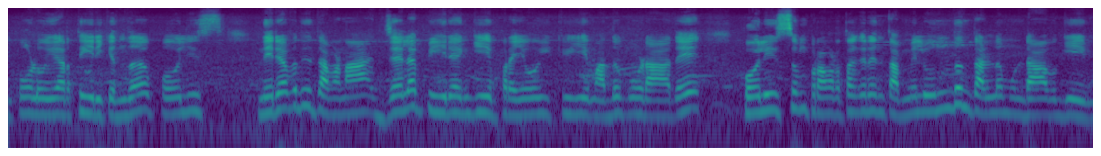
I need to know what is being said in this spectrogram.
ഇപ്പോൾ ഉയർത്തിയിരിക്കുന്നത്. പോലീസ് നിരവധി തവണ ജലപീരങ്കി പ്രയോഗിക്കുകയും അതുകൂടാതെ പോലീസും പ്രവർത്തകരും തമ്മിൽ ഉന്തും തള്ളും ഉണ്ടാവുകയും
